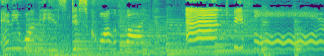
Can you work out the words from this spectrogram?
anyone is disqualified and before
